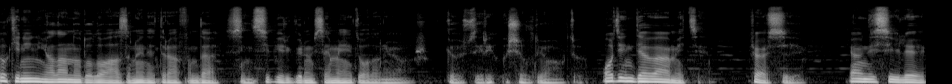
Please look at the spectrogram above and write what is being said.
Loki'nin yalanla dolu ağzının etrafında sinsi bir gülümsemeye dolanıyor. Gözleri ışıldıyordu. Odin devam etti. Percy, kendisiyle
